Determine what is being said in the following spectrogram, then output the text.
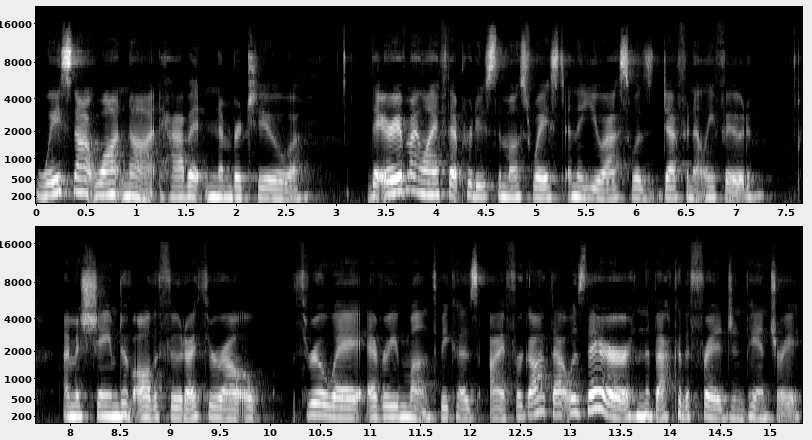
Waste not, want not, habit number two. The area of my life that produced the most waste in the US was definitely food. I'm ashamed of all the food I threw out threw away every month because I forgot that was there in the back of the fridge and pantry.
